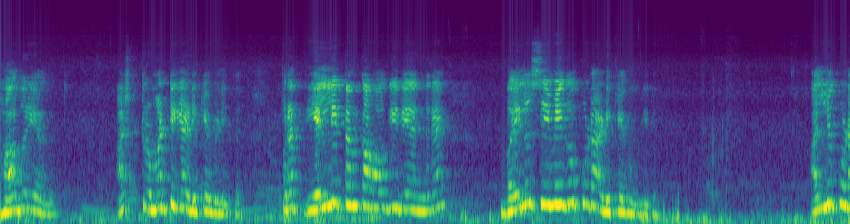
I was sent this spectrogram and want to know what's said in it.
ಗಾಬರಿ ಆಗುತ್ತೆ. ಅಷ್ಟರ ಮಟ್ಟಿಗೆ ಅಡಿಕೆ ಬೆಳೀತದೆ. ಪ್ರತಿ ಎಲ್ಲಿ ತನಕ ಹೋಗಿದೆ ಅಂದರೆ ಬಯಲು ಸೀಮೆಗೂ ಕೂಡ ಅಡಿಕೆ ಹೋಗಿದೆ. ಅಲ್ಲಿ ಕೂಡ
